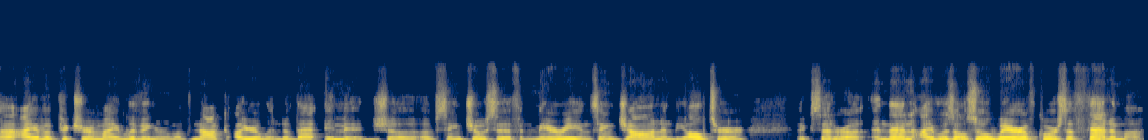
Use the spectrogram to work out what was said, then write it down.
Uh, I have a picture in my living room of Knock, Ireland, of that image uh, of St. Joseph and Mary and St. John and the altar etc. And then I was also aware, of course, of Fatima,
